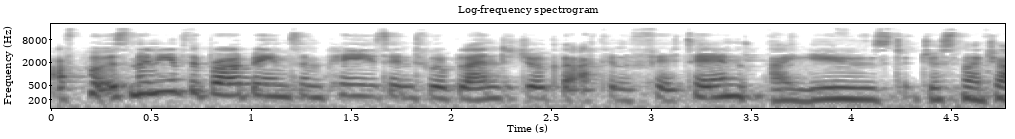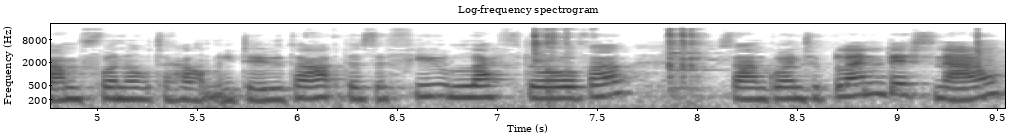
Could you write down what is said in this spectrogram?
I've put as many of the broad beans and peas into a blender jug that I can fit in. I used just my jam funnel to help me do that. There's a few left over. So I'm going to blend this now.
